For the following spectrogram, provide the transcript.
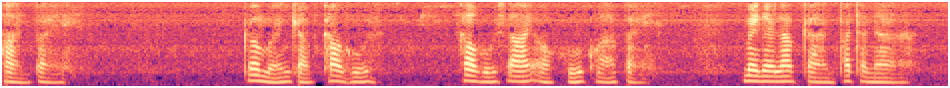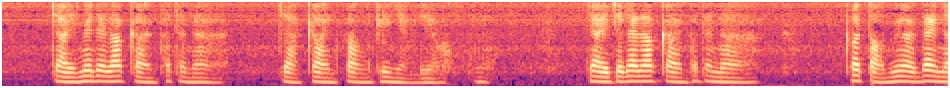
ผ่านไป ก็เหมือนกับเข้าหู เข้าหูซ้ายออกหูขวาไป ไม่ได้รับการพัฒนา ใจไม่ได้รับการพัฒนาจากการฟังเพียงอย่างเดียว ใจจะได้รับการพัฒนา ก็ต่อเมื่อได้น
